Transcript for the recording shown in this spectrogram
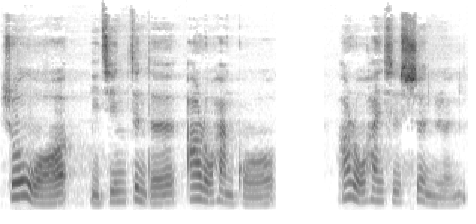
说：“我。”已经证得阿罗汉果，阿罗汉是圣人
